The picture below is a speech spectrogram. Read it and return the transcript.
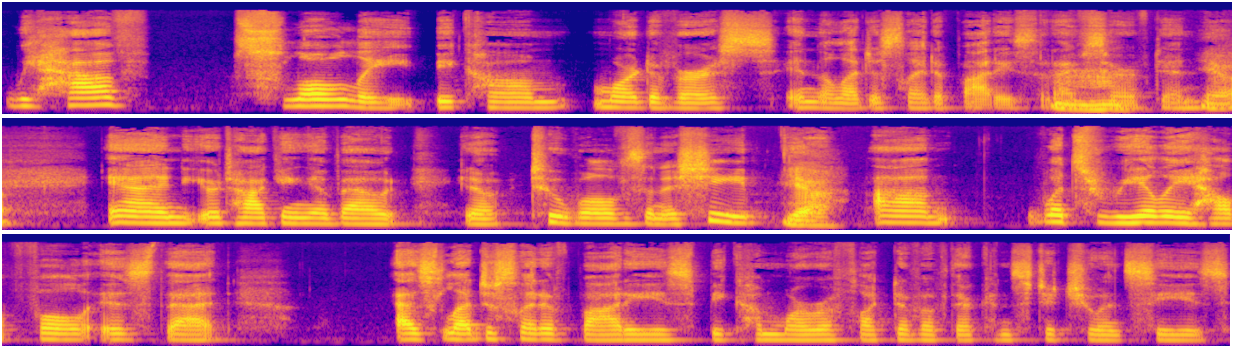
we have slowly become more diverse in the legislative bodies that mm-hmm. I've served in. Yeah. And you're talking about, you know, two wolves and a sheep. Yeah. Um, what's really helpful is that as legislative bodies become more reflective of their constituencies,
